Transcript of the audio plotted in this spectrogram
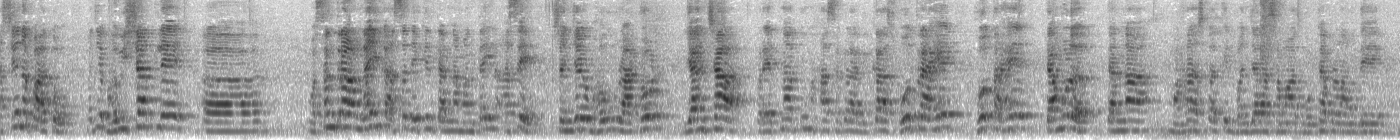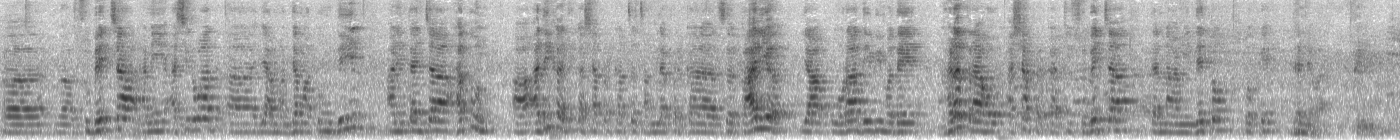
असे न पाहतो म्हणजे भविष्यातले अं वसंतराव नाईक असं देखील त्यांना म्हणता येईल. असे संजय भाऊ राठोड यांच्या प्रयत्नातून हा सगळा विकास होत आहे होत आहे. त्यामुळं त्यांना महाराष्ट्रातील बंजारा समाज मोठ्या प्रमाणामध्ये शुभेच्छा आणि आशीर्वाद या माध्यमातून देईल आणि त्यांच्या हातून अधिक अधिक अशा प्रकारचं चांगल्या प्रकारचं कार्य या पोहरादेवीमध्ये घडत राहो अशा प्रकारची शुभेच्छा त्यांना आम्ही देतो. ओके धन्यवाद.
